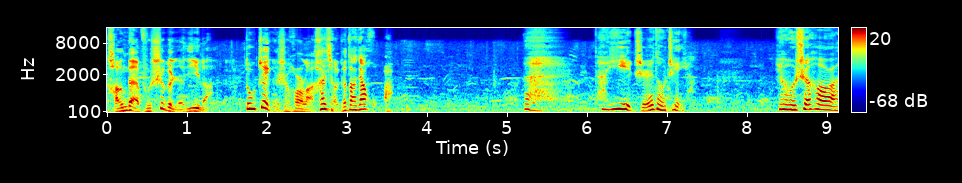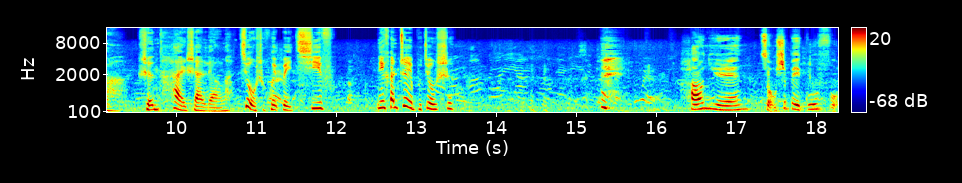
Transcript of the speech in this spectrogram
唐大夫是个仁义的，都这个时候了，还想着大家伙。唉，他一直都这样。有时候啊，人太善良了，就是会被欺负。你看，这不就是？唉。好女人总是被辜负。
